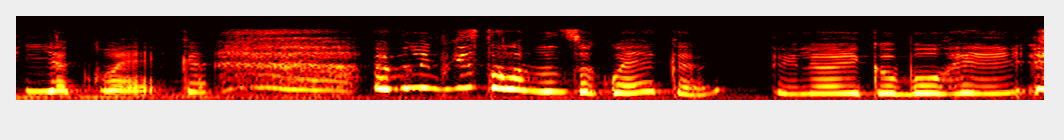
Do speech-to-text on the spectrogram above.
pia cueca. Aí eu falei: Por que você tá lavando sua cueca? Ele, ai, que eu borrei.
